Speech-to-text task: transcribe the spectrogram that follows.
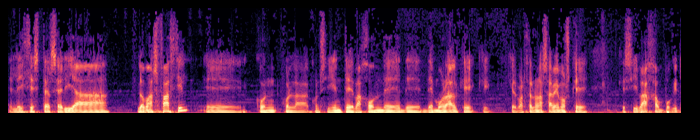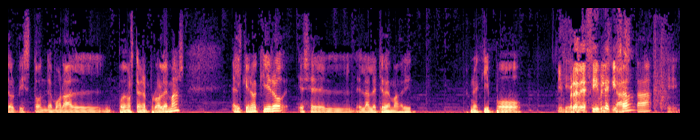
el Leicester sería lo más fácil, eh, con, con, la consiguiente bajón de, de, de moral que, que, que, el Barcelona sabemos que, que, si baja un poquito el pistón de moral podemos tener problemas. El que no quiero es el, el Atlético de Madrid. Un equipo impredecible, desgasta, quizá.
